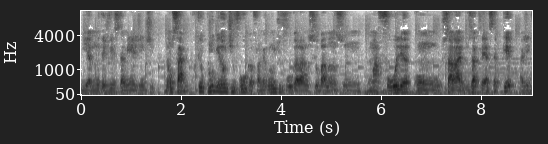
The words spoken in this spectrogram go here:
E é, muitas vezes também a gente não sabe, porque o clube não divulga, o Flamengo não divulga lá no seu balanço um, uma folha com o salário dos atletas. É porque a gente,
